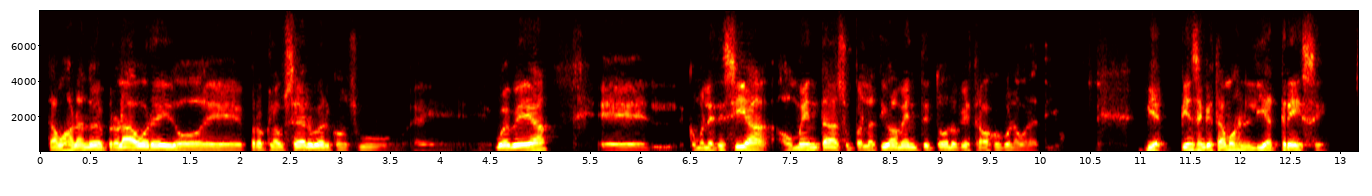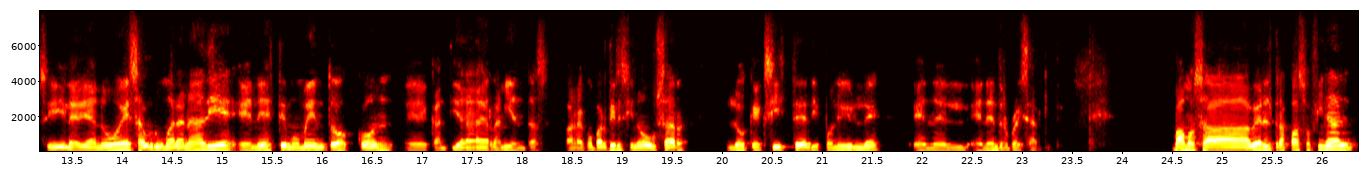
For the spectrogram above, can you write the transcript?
estamos hablando de ProLaborate o de ProCloud Server con su eh, WebEA, como les decía, aumenta superlativamente todo lo que es trabajo colaborativo. Bien, piensen que estamos en el día 13 la idea no es abrumar a nadie en este momento con eh, cantidad de herramientas para compartir, sino usar lo que existe disponible en, el, Enterprise Architect. Vamos a ver el traspaso final.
